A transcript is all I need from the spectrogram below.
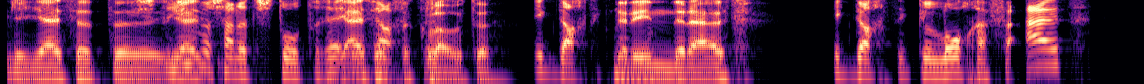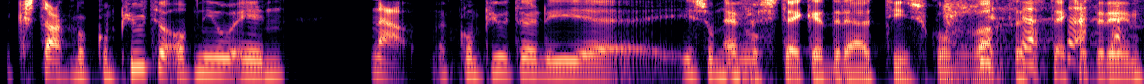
Ja, jij zat, eh, de stream jij, was aan het stotteren. jij ik, zat te dacht, kloten. ik dacht, ik, Erin, eruit. ik dacht, ik log even uit. Ik start mijn computer opnieuw in. Nou, mijn computer die eh, is opnieuw... Even stekker eruit, 10 seconden wachten, stekker erin.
